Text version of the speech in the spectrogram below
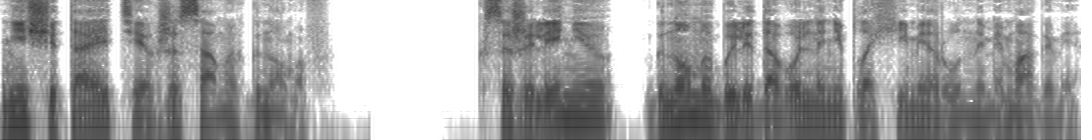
не считая тех же самых гномов. К сожалению, гномы были довольно неплохими рунными магами.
